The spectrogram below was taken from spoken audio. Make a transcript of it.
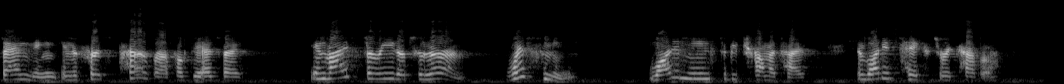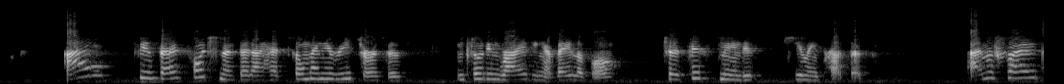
standing in the first paragraph of the essay invites the reader to learn with me what it means to be traumatized and what it takes to recover. I feel very fortunate that I had so many resources, including writing, available to assist me in this healing process. I'm afraid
